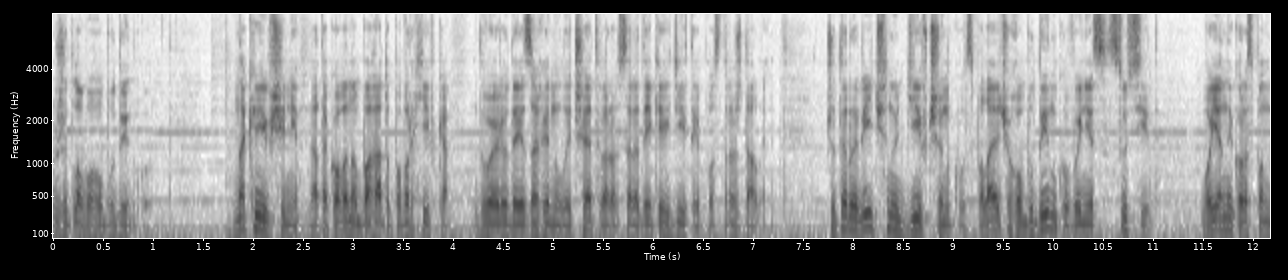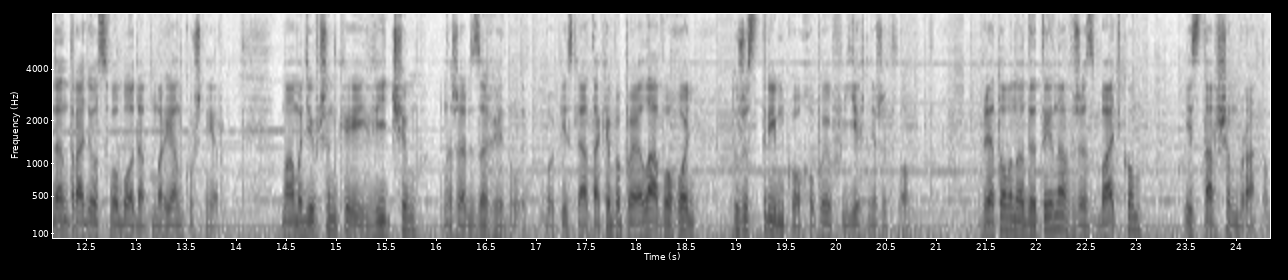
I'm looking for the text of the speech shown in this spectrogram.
житлового будинку. На Київщині атакована багатоповерхівка. Двоє людей загинули, четверо, серед яких діти постраждали. Чотирирічну дівчинку з палаючого будинку виніс сусід, воєнний кореспондент Радіо Свобода Мар'ян Кушнір. Мама дівчинки і відчим, на жаль, загинули, бо після атаки БПЛА вогонь дуже стрімко охопив їхнє житло. Врятована дитина вже з батьком і старшим братом.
